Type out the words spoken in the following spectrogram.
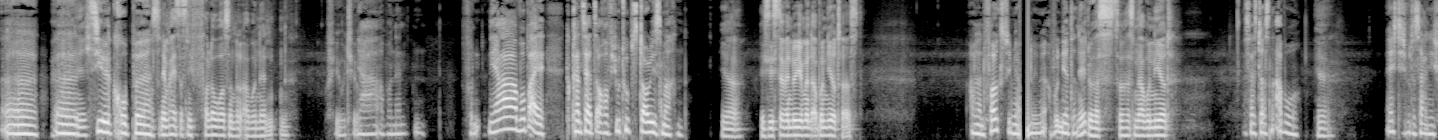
äh, äh. Zielgruppe, außerdem heißt das nicht Follower, sondern Abonnenten auf YouTube. ja, Abonnenten. Von, ja, wobei, du kannst ja jetzt auch auf YouTube Stories machen. Ja. Wie siehst du, wenn du jemand abonniert hast? Aber dann folgst du ihm ja, wenn du ihn abonniert hast. Nee, du hast, du hast ihn abonniert. Das heißt, du hast ein Abo. Ja. Echt? Ich würde sagen, ich,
